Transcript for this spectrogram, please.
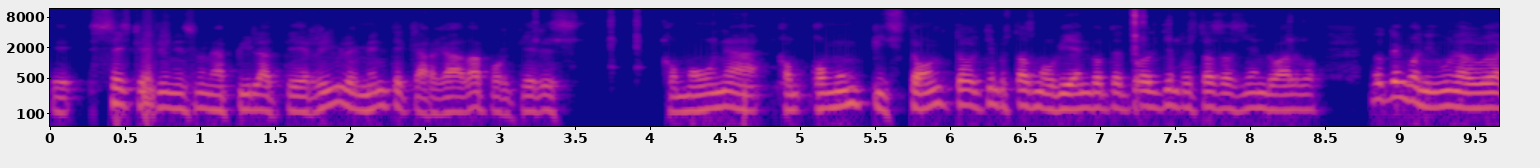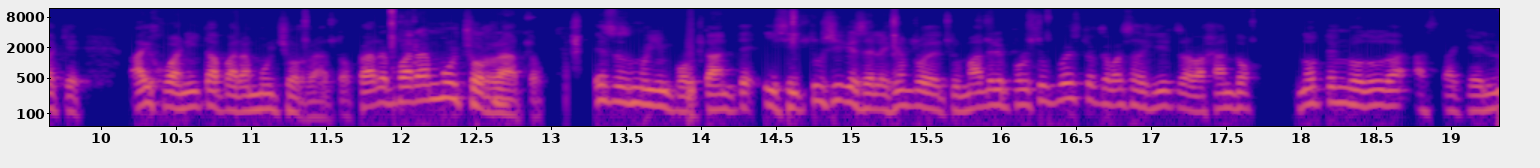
Eh, sé que tienes una pila terriblemente cargada porque eres como, una, como, un pistón, todo el tiempo estás moviéndote, todo el tiempo estás haciendo algo. No tengo ninguna duda que hay Juanita para mucho rato, para, para mucho rato. Eso es muy importante. Y si tú sigues el ejemplo de tu madre, por supuesto que vas a seguir trabajando, no tengo duda, hasta que, el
